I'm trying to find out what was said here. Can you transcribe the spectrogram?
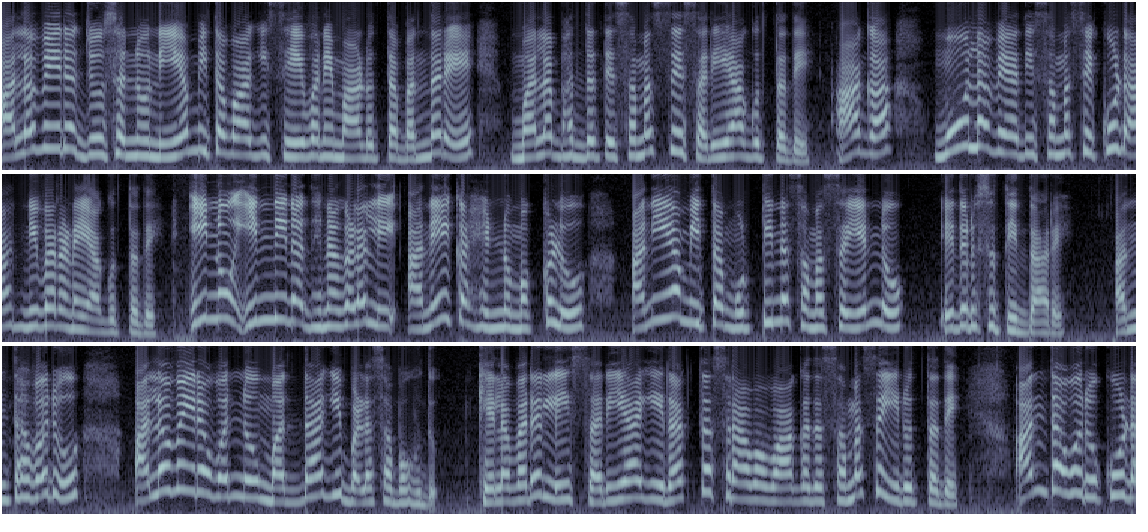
ಅಲವೇರ ಜ್ಯೂಸನ್ನು ನಿಯಮಿತವಾಗಿ ಸೇವನೆ ಮಾಡುತ್ತಾ ಬಂದರೆ ಮಲಬದ್ಧತೆ ಸಮಸ್ಯೆ ಸರಿಯಾಗುತ್ತದೆ. ಆಗ ಮೂಲವ್ಯಾಧಿ ಸಮಸ್ಯೆ ಕೂಡ ನಿವಾರಣೆಯಾಗುತ್ತದೆ. ಇನ್ನು ಇಂದಿನ ದಿನಗಳಲ್ಲಿ ಅನೇಕ ಹೆಣ್ಣು ಮಕ್ಕಳು ಅನಿಯಮಿತ ಮುಟ್ಟಿನ ಸಮಸ್ಯೆಯನ್ನು ಎದುರಿಸುತ್ತಿದ್ದಾರೆ. ಅಂಥವರು ಅಲೋವೆರಾವನ್ನು ಮದ್ದಾಗಿ ಬಳಸಬಹುದು. ಕೆಲವರಲ್ಲಿ ಸರಿಯಾಗಿ ರಕ್ತಸ್ರಾವವಾಗದ ಸಮಸ್ಯೆ ಇರುತ್ತದೆ. ಅಂಥವರು ಕೂಡ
